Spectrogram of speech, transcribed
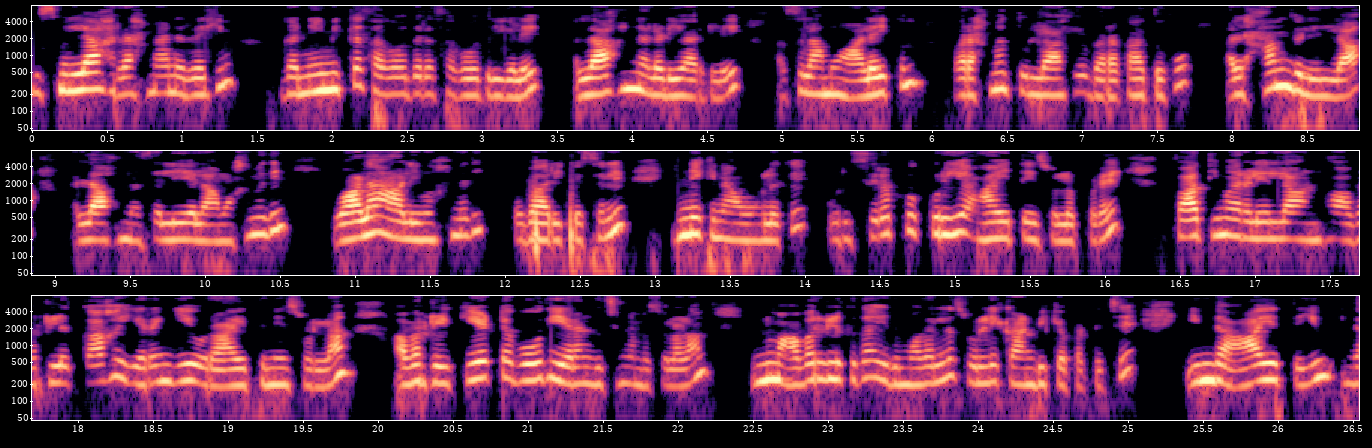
பிஸ்மில்லாஹ் ரஹ்மான் ரஹீம் கண்ணிமிக்க சகோதர சகோதரிகளே அல்லாஹின் நல்லடியார்களே அஸ்ஸலாமு அலைக்கும். வரஹமத்துல்லாஹி வரகாத்துஹு அல்ஹம்துலில்லா அல்லாஹும சல்லி அலா முஹமதின் வாலா ஆலி முஹம்மதி வபாரிக்க சலீம் இன்னைக்கு நான் உங்களுக்கு ஒரு சிறப்புக்குரிய ஆயத்தை சொல்ல போறேன். ஃபாத்திமா அலில்லா அன்பா அவர்களுக்காக இறங்கிய ஒரு ஆயத்தினே சொல்லலாம். அவர்கள் கேட்டபோது இறங்குச்சுன்னு நம்ம சொல்லலாம். இன்னும் அவர்களுக்கு தான் இது முதல்ல சொல்லி காண்பிக்கப்பட்டுச்சு. இந்த ஆயத்தையும் இந்த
